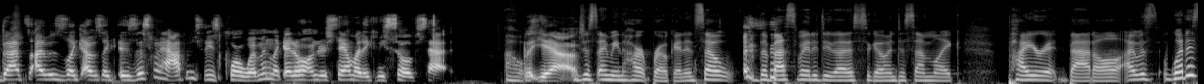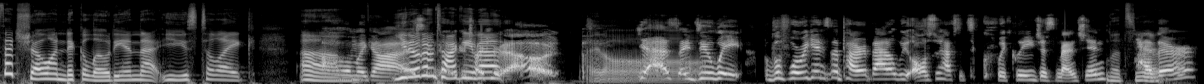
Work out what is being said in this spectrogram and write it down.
That's I was like I was like, is this what happened to these poor women? Like I don't understand why they can be so upset. Oh, But yeah, just I mean heartbroken. And so the best way to do that is to go into some like pirate battle. I was what is that show on Nickelodeon that you used to like? Um, oh my god, You know what I'm talking about? about? I don't. Yes, I do. Wait, but before we get into the pirate battle, we also have to t- quickly just mention Let's do it. Heather.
